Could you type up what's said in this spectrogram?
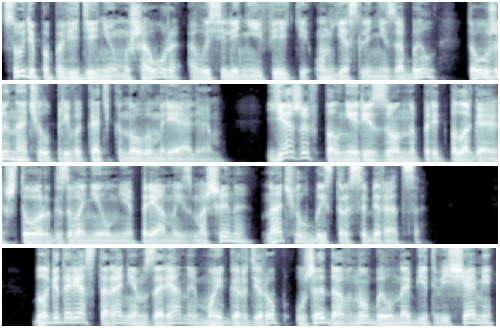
Судя по поведению Мышаура, о выселении фейки он, если не забыл, то уже начал привыкать к новым реалиям. Я же, вполне резонно предполагая, что Орг звонил мне прямо из машины, начал быстро собираться. Благодаря стараниям Заряны мой гардероб уже давно был набит вещами,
